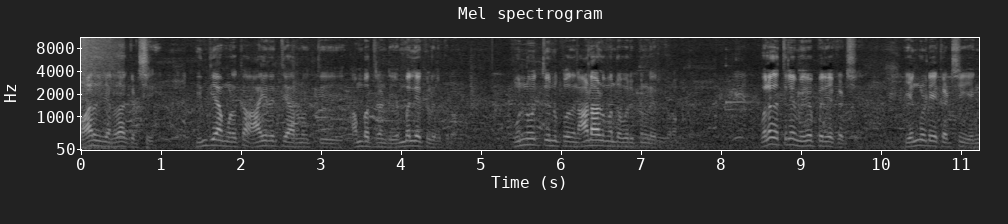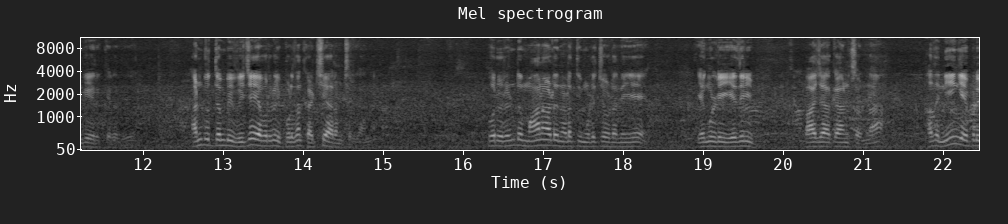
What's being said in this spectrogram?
பாரதிய ஜனதா கட்சி இந்தியா முழுக்க ஆயிரத்தி அறநூற்றி ஐம்பத்தி ரெண்டு எம்எல்ஏக்கள் இருக்கிறோம். முந்நூற்றி முப்பது நாடாளுமன்ற உறுப்பினர்கள் இருக்கிறோம். உலகத்திலே மிகப்பெரிய கட்சி. எங்களுடைய கட்சி எங்கே இருக்கிறது? அன்பு தம்பி விஜய் அவர்கள் இப்பொழுது தான் கட்சி ஆரம்பிச்சிருக்காங்க. ஒரு ரெண்டு மாநாடு நடத்தி முடித்த உடனேயே எங்களுடைய எதிரி பாஜகன்னு சொன்னால் அதை நீங்கள் எப்படி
